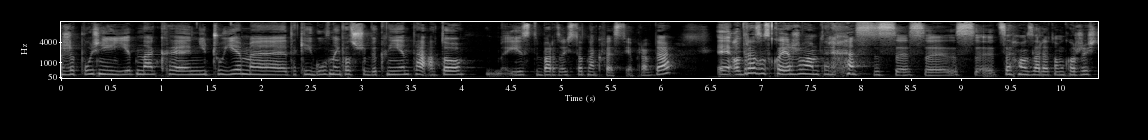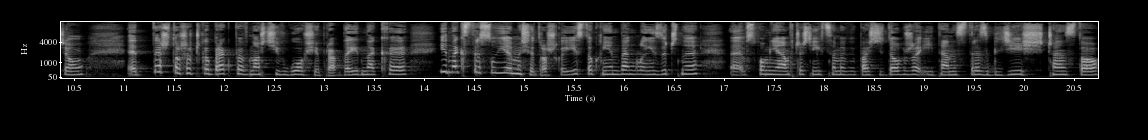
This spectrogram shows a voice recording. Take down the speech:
że później jednak nie czujemy takiej głównej potrzeby klienta, a to jest bardzo istotna kwestia, prawda? E, od razu skojarzyłam teraz z, z, z, cechą, zaletą, korzyścią. E, też troszeczkę brak pewności w głosie, prawda? Jednak, e, jednak stresujemy się troszkę. Jest to klient anglojęzyczny. Wspomniałam wcześniej, chcemy wypaść dobrze i ten stres gdzieś często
